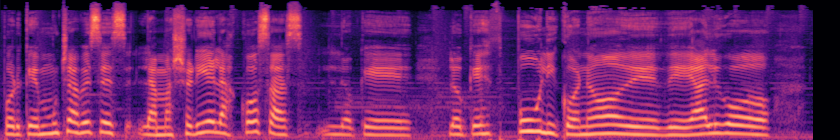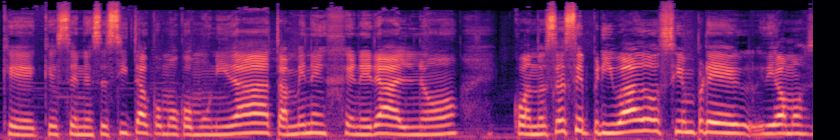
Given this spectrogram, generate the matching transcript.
Porque muchas veces la mayoría de las cosas, lo que, lo que es público, ¿no? De, de algo que, que se necesita como comunidad, también en general, ¿no? Cuando se hace privado, siempre, digamos,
